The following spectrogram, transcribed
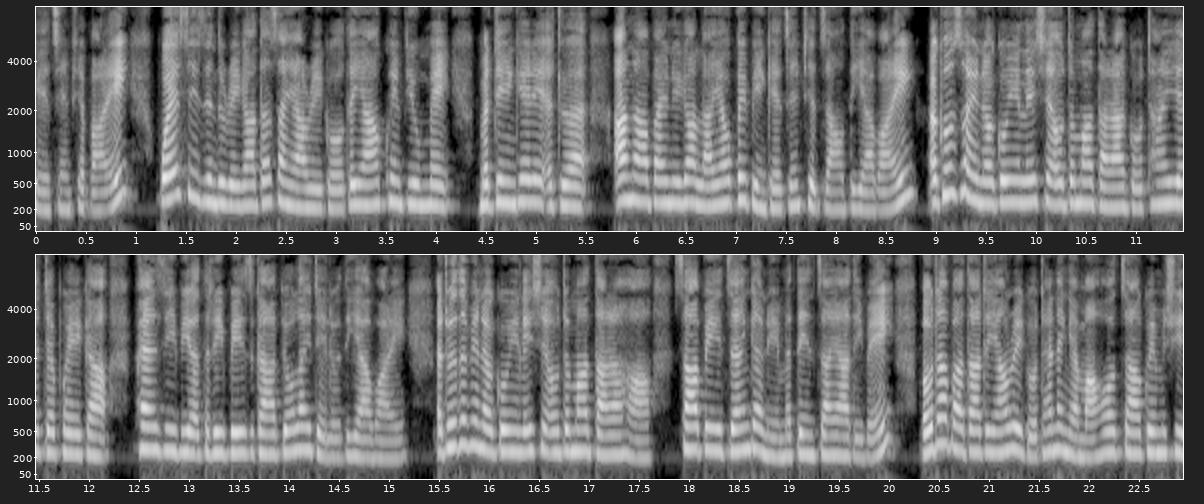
ခဲ့ခြင်းဖြစ်ပါတယ်။ပွဲစီစဉ်သူတွေကသက်ဆိုင်ရာတွေကိုတရားခွင့်ပြုမိတ်မတင်ခဲ့တဲ့အတွက်အာဏာပိုင်တွေကလာရောက်ပိတ်ပင်ခဲ့ခြင်းဖြစ်ကြောင်းသိရပါတယ်။အခုဆိုရင်တော့ကိုရင်လေးရှင်ဥတ္တမတာရာကိုထိုင်းရဲတပ်ဖွဲ့ကဖမ်းဆီးပြီးတော့သတိပေးစကားပြောလိုက်တယ်လို့သိရပါတယ်။အထူးသဖြင့်တော့ကိုရင်လေးရှင်ဥတ္တမတာရာဟာစာပေကျမ်းဂန်တွေမတင်ကြားရသည်ပဲဗုဒ္ဓဘာသာတရားတွေကိုထိုင်းနိုင်ငံမှာဟောကြားခွင့်မရှိ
